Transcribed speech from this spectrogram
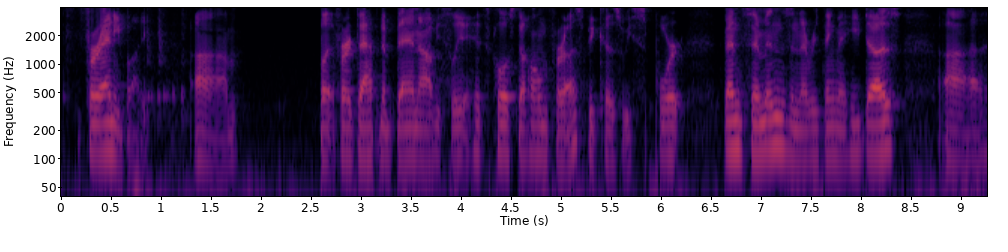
for anybody. Um, but for it to happen to Ben, obviously it hits close to home for us because we support Ben Simmons and everything that he does. Uh,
